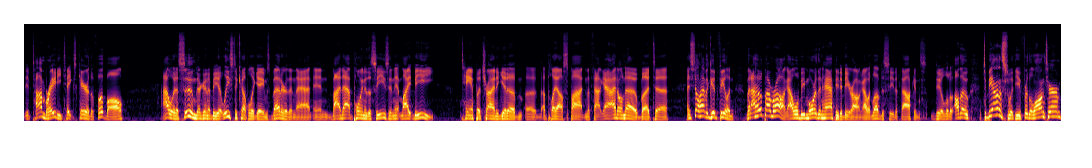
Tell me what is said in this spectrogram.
if Tom Brady takes care of the football I would assume they're going to be at least a couple of games better than that. And by that point of the season, it might be Tampa trying to get a, a, a playoff spot in the Falcons. I don't know, but uh, I just don't have a good feeling. But I hope I'm wrong. I will be more than happy to be wrong. I would love to see the Falcons do a little. Although, to be honest with you, for the long term,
